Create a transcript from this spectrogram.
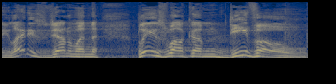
Ladies and gentlemen, please welcome Devo.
